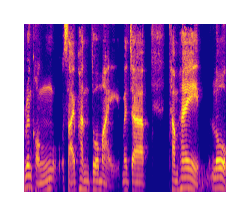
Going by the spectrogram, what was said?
เรื่องของสายพันธุ์ตัวใหม่ มันจะทำให้โลก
